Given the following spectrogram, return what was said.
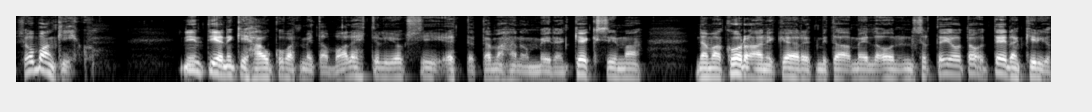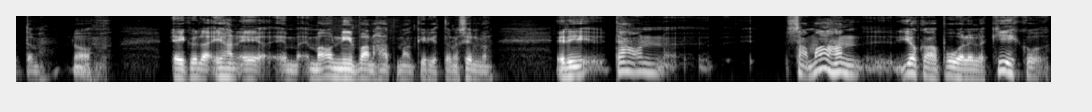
Se on vain kiihko niin tietenkin haukuvat meitä valehtelijoksi, että tämähän on meidän keksimä. Nämä Koranikääret, mitä meillä on, niin että joo, teidän kirjoittama. No, ei kyllä ihan, ei, en, mä oon niin vanha, että mä oon kirjoittanut silloin. Eli tämä on samahan joka puolella. Kiihko,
